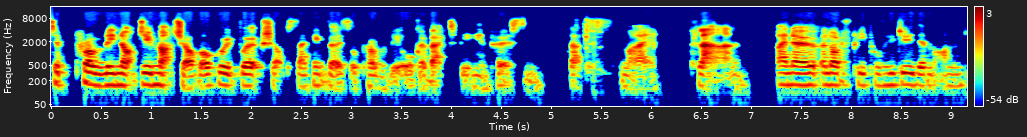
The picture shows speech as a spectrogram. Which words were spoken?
to probably not do much of or group workshops. I think those will probably all go back to being in person. That's my plan. I know a lot of people who do them on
